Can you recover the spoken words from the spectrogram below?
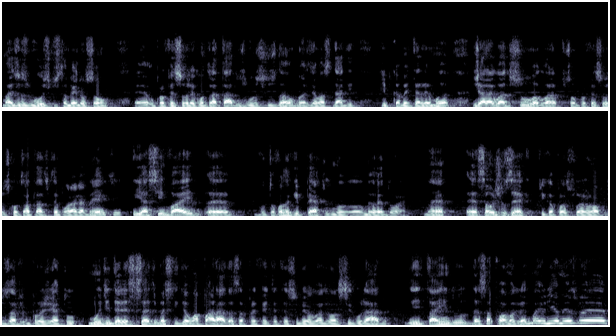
mas os músicos também não são. é, o professor é contratado, os músicos não, mas é uma cidade tipicamente alemã. Jaraguá do Sul agora são professores contratados temporariamente, e assim vai. Estou falando aqui perto, no, ao meu redor, né? É, São José, que fica próximo de Florianópolis, havia um projeto muito interessante, mas que deu uma parada. Essa prefeita que assumiu agora deu uma segurada e está indo dessa forma. A grande maioria mesmo é,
